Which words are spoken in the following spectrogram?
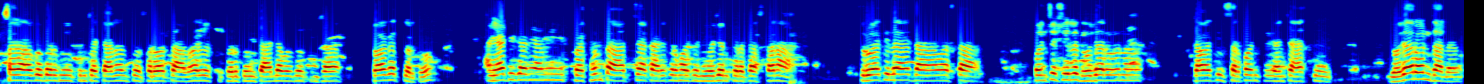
सर अगोदर मी तुमच्या चॅनलचं सर्वांचा आभार व्यक्त करतो. इथं आल्याबद्दल तुमचा स्वागत करतो. आणि या ठिकाणी आम्ही प्रथमतः आजच्या कार्यक्रमाचं नियोजन करत असताना सुरुवातीला दहा वाजता पंचशील ध्वजारोहण गावातील सरपंच यांच्या हस्ते ध्वजारोहण झालं.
